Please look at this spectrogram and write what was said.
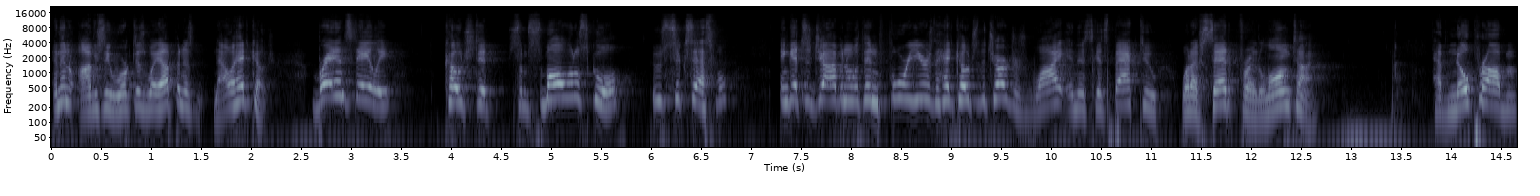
And then obviously worked his way up and is now a head coach. Brandon Staley coached at some small little school who's successful and gets a job and within four years the head coach of the Chargers. Why? And this gets back to what I've said for a long time. Have no problem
